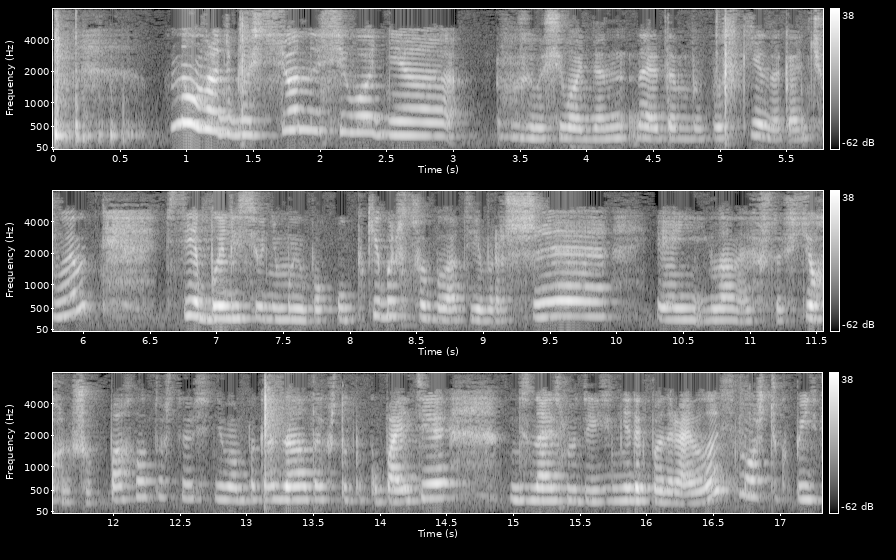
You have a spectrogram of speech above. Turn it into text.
Ну, вроде бы все на сегодня. На сегодня на этом выпуске заканчиваем. Все были сегодня мои покупки, большинство было от Евроше. И главное, что все хорошо пахло, то, что я сегодня вам показала, так что покупайте. Не знаю, смотрите, мне так понравилось. Можете купить,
